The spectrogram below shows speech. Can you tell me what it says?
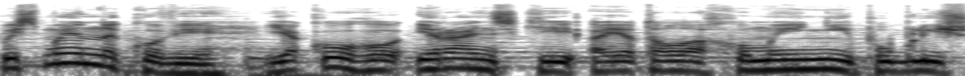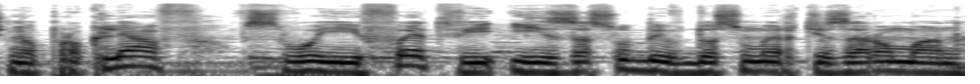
Письменникові, якого іранський Аятала Хомейні публічно прокляв в своїй фетві і засудив до смерті за роман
